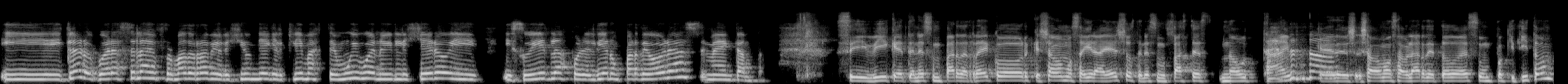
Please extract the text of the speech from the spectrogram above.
y, claro, poder hacerlas en formato rápido, elegir un día que el clima esté muy bueno, ir ligero y, y subirlas por el día en un par de horas, me encanta. Sí, vi que tenés un par de récords, que ya vamos a ir a ellos, tenés un fastest note time, que ya vamos a hablar de todo eso un poquitito.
